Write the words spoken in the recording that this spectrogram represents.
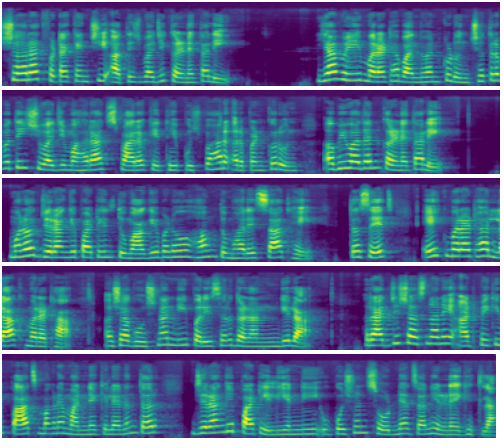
शहरात फटाक्यांची आतिषबाजी करण्यात आली. यावेळी मराठा बांधवांकडून छत्रपती शिवाजी महाराज स्मारक येथे पुष्पहार अर्पण करून अभिवादन करण्यात आले. मनोज जरांगे पाटील तुम आगे बढ़ो हम तुम्हारे साथ है. तसेच एक मराठा लाख मराठा अशा घोषणांनी परिसर दणाणून गेला. राज्य शासनाने आठपैकी पाच मागण्या मान्य केल्यानंतर जिरांगे पाटील यांनी उपोषण सोडण्याचा निर्णय घेतला.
